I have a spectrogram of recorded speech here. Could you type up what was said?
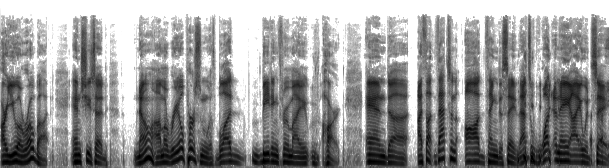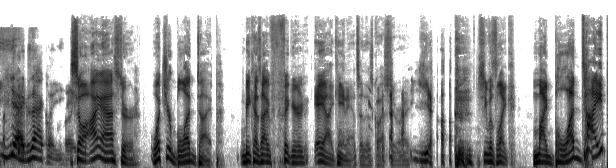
Are you a robot? And she said, No, I'm a real person with blood beating through my heart. And uh, I thought that's an odd thing to say. That's what an AI would say. Yeah, exactly. So I asked her, What's your blood type? Because I figured AI can't answer this question, right? Yeah. She was like, My blood type?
